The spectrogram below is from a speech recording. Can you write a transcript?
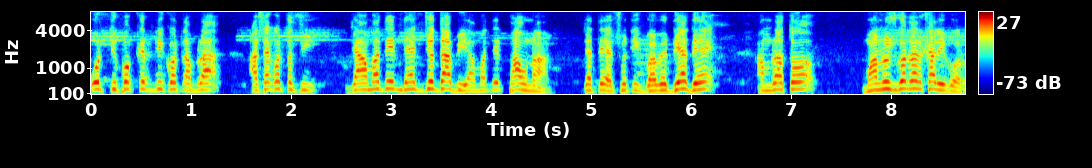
কর্তৃপক্ষের নিকট আমরা আশা করতেছি যে আমাদের ন্যায্য দাবি, আমাদের পাওনা যাতে সঠিকভাবে দেয়া দেয়, আমরা তো মানুষ গড়ার কারিগর।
